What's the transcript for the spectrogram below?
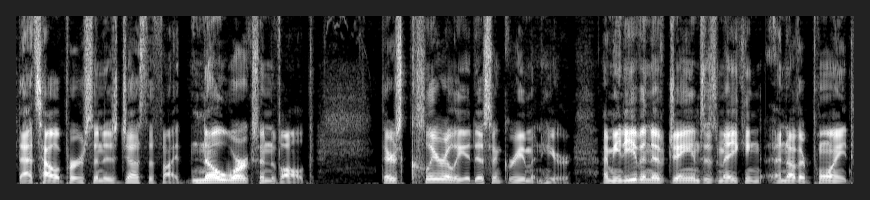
That's how a person is justified. No works involved. There's clearly a disagreement here. I mean, even if James is making another point,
